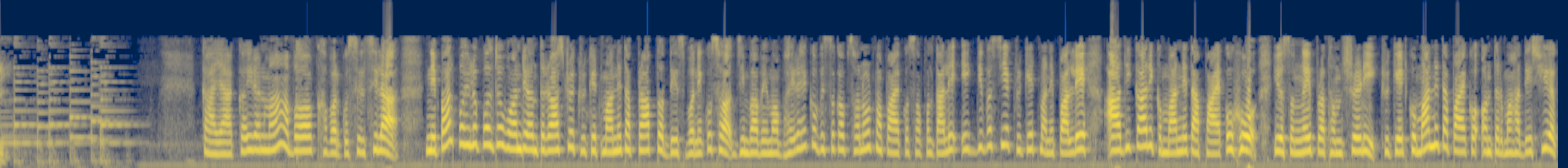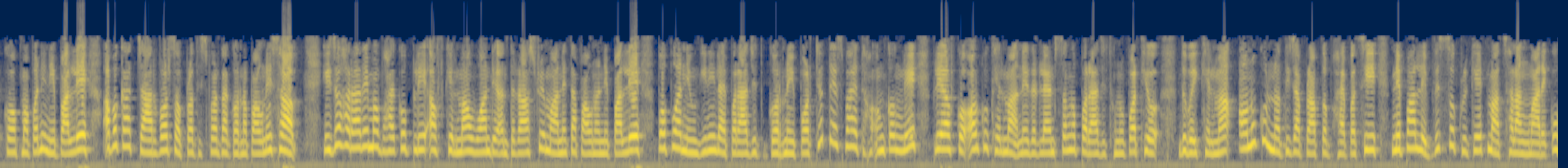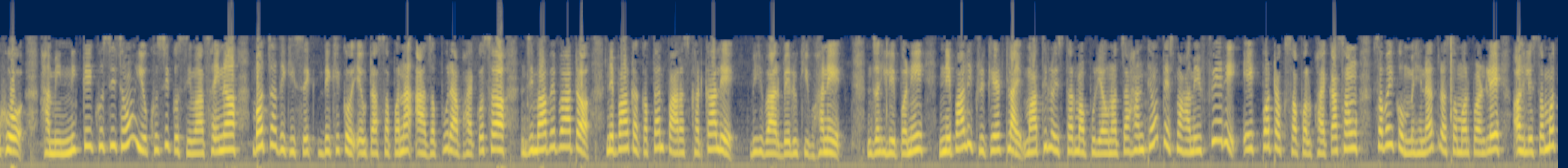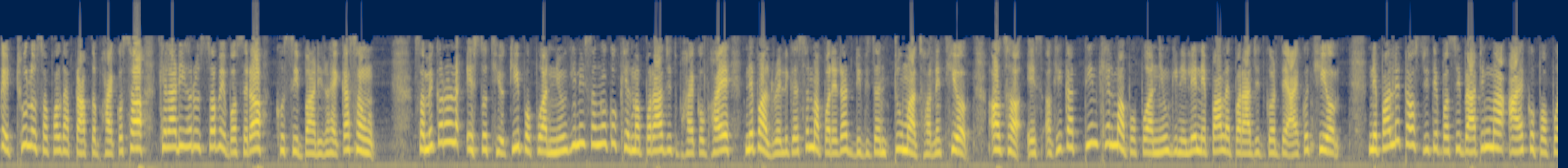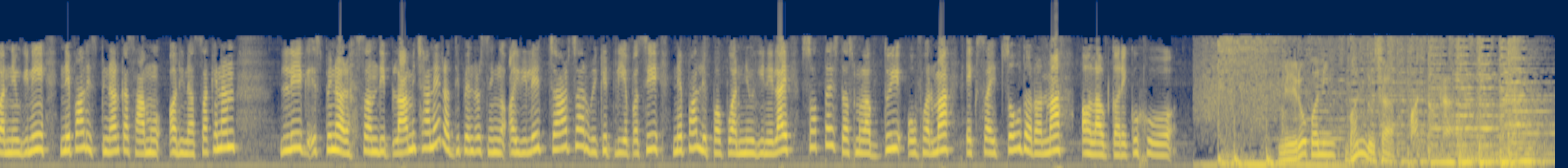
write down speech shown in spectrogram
काया कैरनमा अब खबरको सिलसिला। नेपाल पहिलो पल्ट वान डे अन्तर्राष्ट्रिय क्रिकेट मान्यता प्राप्त देश बनेको छ। जिम्बावेमा भइरहेको विश्वकप छनौटमा पाएको सफलताले एक दिवसीय क्रिकेटमा नेपालले आधिकारिक मान्यता पाएको हो। यो सँगै प्रथम श्रेणी क्रिकेटको मान्यता पाएको अन्तर्महादेशीय कपमा पनि नेपालले अबका चार वर्ष प्रतिस्पर्धा गर्न पाउनेछ। हिजो हरारेमा भएको प्ले अफ खेलमा वान डे अन्तर्राष्ट्रिय मान्यता पाउन नेपालले पपुवा न्यूगिनीलाई पराजित गर्नै पर्थ्यो। त्यसबाहेक हङकङले प्ले अफको अर्को खेलमा नेदरल्याण्डसँग पराजित हुनुपर्थ्यो। दुवै खेलमा अनुकूल नतिजा प्राप्त भएपछि नेपालले विश्व क्रिकेटमा छलाङ मारेको हो। हामी निकै खुशी छौं यो खुशीको सीमा छैन। बच्चादेखि देखेको एउटा सपना आज पूरा भएको छ। जिम्बावेबाट नेपालका कप्तान पारस खड्काले बिहिबार बेलुकी भने। जहिले पनि नेपाली क्रिकेटलाई माथिल्लो स्तरमा पुर्याउन चाहन्थ्यौं त्यसमा हामी फेरि एकपटक सफल भएका छौं। सबैको मेहनत र समर्पणले अहिलेसम्मकै ठूलो सफलता प्राप्त भएको छ। खेलाड़ीहरू सबै बसेर खुशी बाँडिरहेका छौं। समीकरण यस्तो थियो कि पपुवा न्युगिनीसँगको खेलमा पराजित भएको भए नेपाल रेलिगेशनमा परेर डिभिजन टूमा झर्ने थियो। अझ यस अघिका तीन खेलमा पपुवा न्युगिनीले नेपाललाई पराजित गर्दै आएको थियो। नेपालले टस जितेपछि ब्याटिङमा आएको पपुवा न्युगिनी नेपाली स्पिनरका सामु अडिन सकेनन्। लेग स्पिनर सन्दीप लामिछाने र दिपेन्द्र सिंह ऐरीले चार चार विकेट लिएपछि नेपालले पपुवा न्युगिनीलाई सत्ताइस दशमलव दुई ओभरमा एक सय चौध रनमा अल आउट गरेको हो। मेरो पनि भन्नु छ।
